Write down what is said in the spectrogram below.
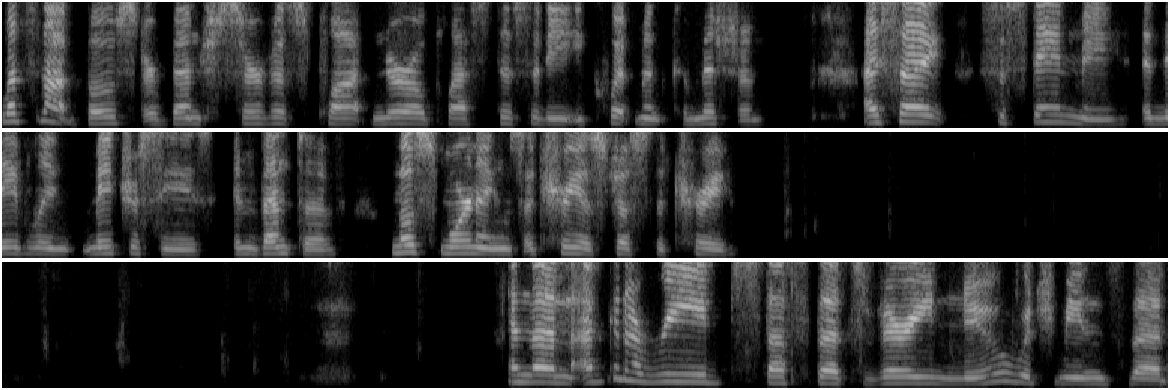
Let's not boast or bench service plot neuroplasticity equipment commission. I say sustain me, enabling matrices, inventive. Most mornings, a tree is just a tree. And then I'm gonna read stuff that's very new, which means that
